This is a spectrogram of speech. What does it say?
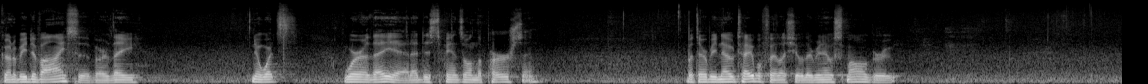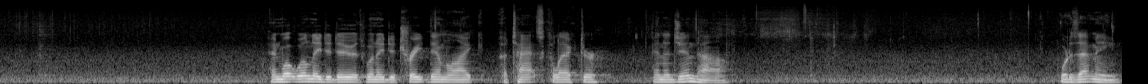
going to be divisive? Are they, you know, what's, where are they at? It just depends on the person. But there'll be no table fellowship. There'll be no small group. And what we'll need to do is we'll need to treat them like a tax collector and a Gentile. What does that mean?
